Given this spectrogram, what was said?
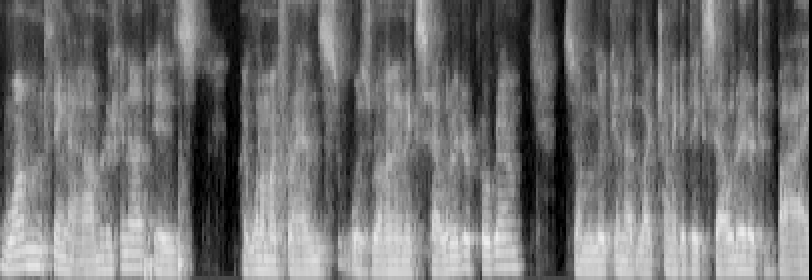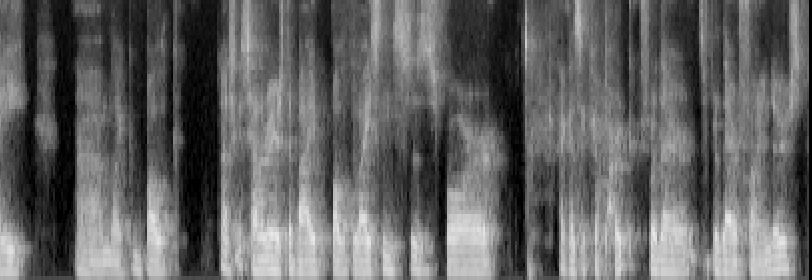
one thing i am looking at is like one of my friends was running an accelerator program so I'm looking at like trying to get the accelerator to buy um, like bulk accelerators to buy bulk licenses for I guess like a perk for their for their founders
